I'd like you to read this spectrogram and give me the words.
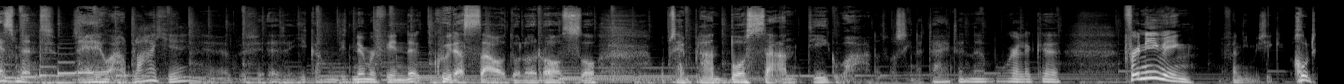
Desmond. Een heel oud plaatje. Eh, eh, je kan dit nummer vinden, Curaçao Doloroso... op zijn plaat Bossa Antigua. Dat was in de tijd een eh, behoorlijke vernieuwing van die muziek. Goed.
